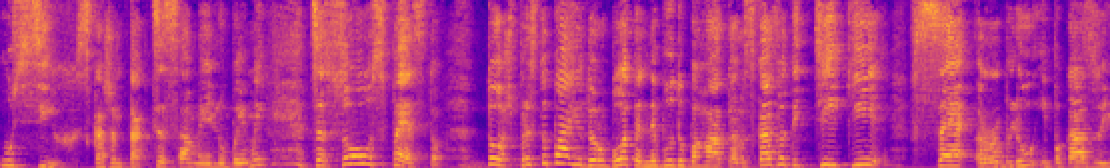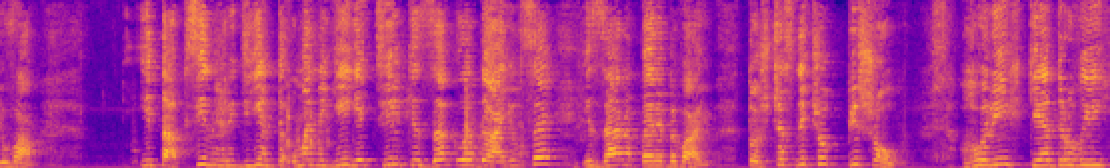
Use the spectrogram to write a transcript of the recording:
усіх, скажімо так, це самий любимий, це соус песто. Тож, приступаю до роботи, не буду багато розказувати, тільки все роблю і показую вам. І так, всі інгредієнти у мене є, я тільки закладаю все і зараз перебиваю. Тож, часничок пішов, горіх кедровий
